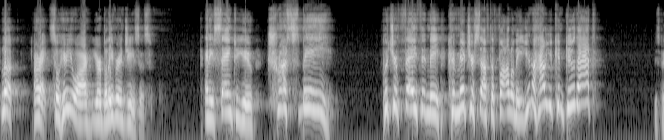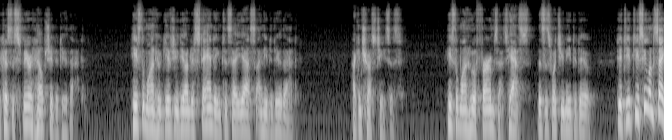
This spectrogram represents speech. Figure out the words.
Look, all right, so here you are. You're a believer in Jesus. And he's saying to you, trust me. Put your faith in me. Commit yourself to follow me. You know how you can do that? It's because the Spirit helps you to do that. He's the one who gives you the understanding to say, Yes, I need to do that. I can trust Jesus. He's the one who affirms us. Yes, this is what you need to do. Do, do, do you see what I'm saying?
